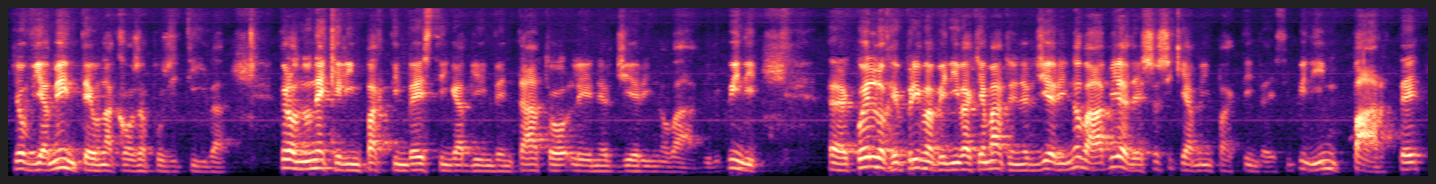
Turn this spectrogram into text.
che ovviamente è una cosa positiva, però non è che l'impact investing abbia inventato le energie rinnovabili. Quindi eh, quello che prima veniva chiamato energia rinnovabile adesso si chiama impact investing. Quindi in parte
